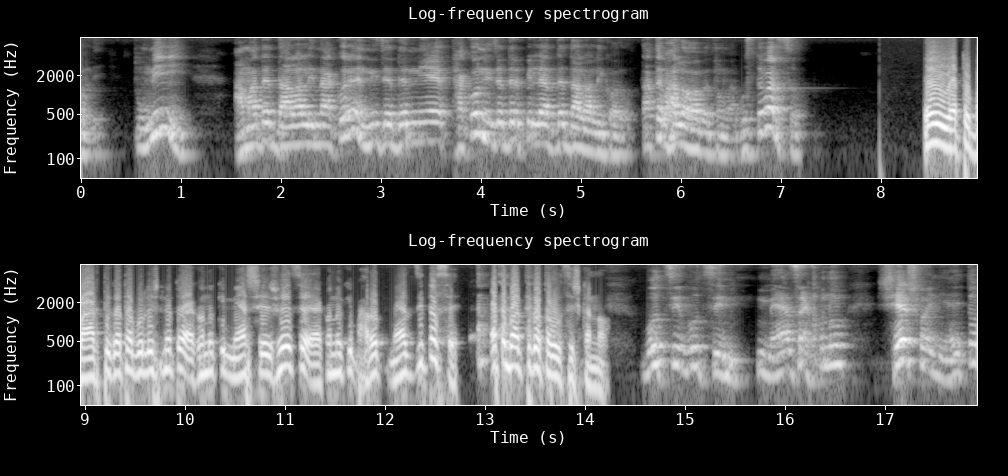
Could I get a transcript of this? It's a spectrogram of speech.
বলি। তুমি আমাদের দালালি না করে নিজেদের নিয়ে থাকো নিজেদের প্লেয়ারদের দালালি করো তাতে ভালো হবে তোমার বুঝতে পারছ? এই এত বাড়তি কথা বলিস না তো এখনও কি ম্যাচ শেষ হয়েছে? এখনও কি ভারত ম্যাচ জিতেছে? এত বাড়তি কথা বলছিস কেন? বুঝছি বুঝছি ম্যাচ এখনও শেষ হয়নি এই তো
